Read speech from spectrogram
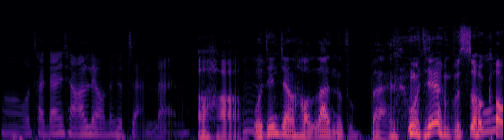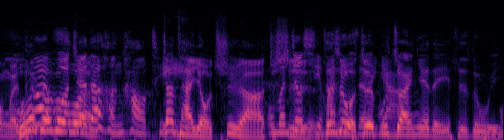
嗯，我彩蛋想要聊那个展览啊，好，我今天讲的好烂的，怎么办？我今天很不受控哎，不会，我觉得很好听，这样才有趣啊。我们就喜欢，这是我最不专业的一次录音，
